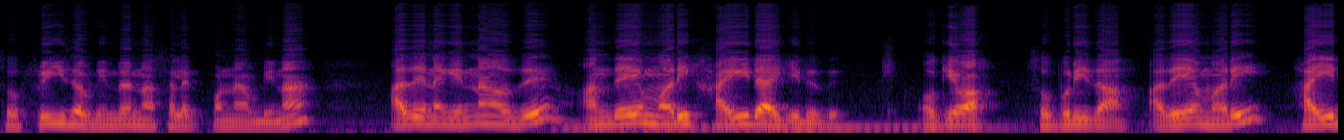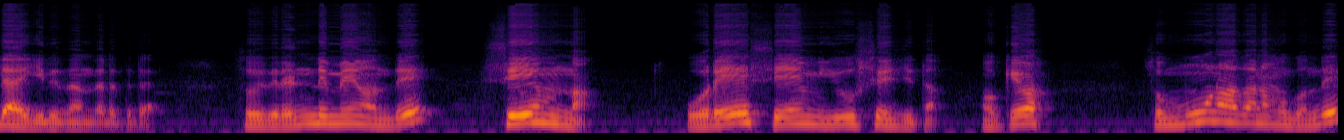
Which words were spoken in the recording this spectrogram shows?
ஸோ ஃப்ரீஸ் அப்படின்ற நான் செலக்ட் பண்ணேன் அப்படின்னா அது எனக்கு என்ன ஆகுது? அதே மாதிரி ஹைட் ஆகிடுது ஓகேவா ஸோ புரியுதா? அதே மாதிரி ஹைட் ஆகிடுது அந்த இடத்துல. ஸோ இது ரெண்டுமே வந்து சேம் தான். ஒரே சேம் யூசேஜ் தான். ஓகேவா ஸோ மூணாவதாக நமக்கு வந்து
